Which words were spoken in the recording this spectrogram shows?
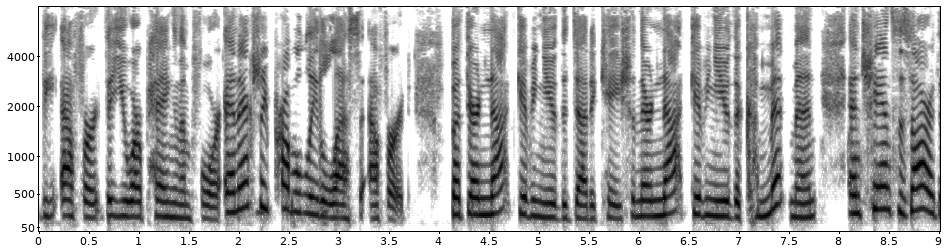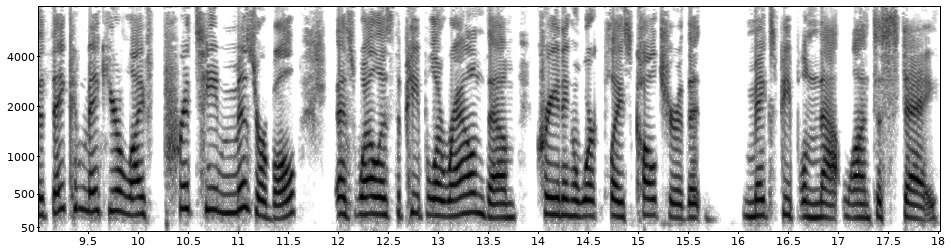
the effort that you are paying them for and actually probably less effort, but they're not giving you the dedication. They're not giving you the commitment. And chances are that they can make your life pretty miserable as well as the people around them creating a workplace culture that makes people not want to stay.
